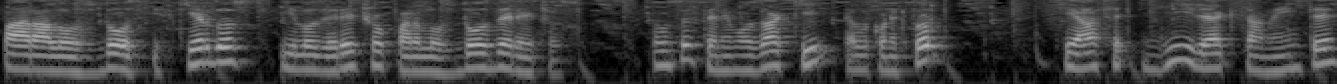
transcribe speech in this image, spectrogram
para los dos izquierdos y lo derecho para los dos derechos. Entonces tenemos aquí el conector que hace directamente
